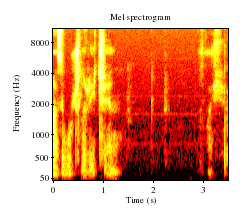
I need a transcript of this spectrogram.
Terazi burçları için. Ay.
